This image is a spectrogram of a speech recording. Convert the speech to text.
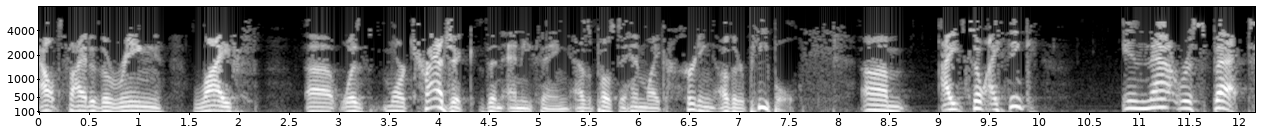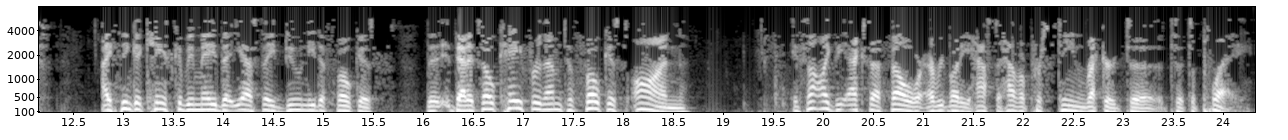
outside of the ring life uh, was more tragic than anything, as opposed to him like hurting other people. Um, I so I think in that respect, I think a case could be made that yes, they do need to focus that that it's okay for them to focus on. It's not like the XFL where everybody has to have a pristine record to to, to play.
